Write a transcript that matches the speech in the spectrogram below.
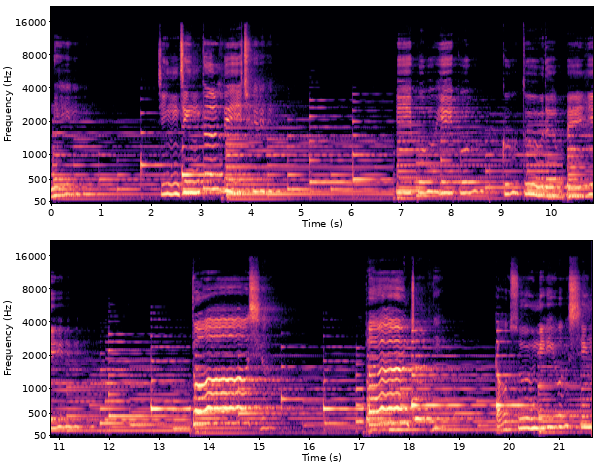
你静静的离去，一步一步孤独的背影，多想伴着你，告诉你我心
